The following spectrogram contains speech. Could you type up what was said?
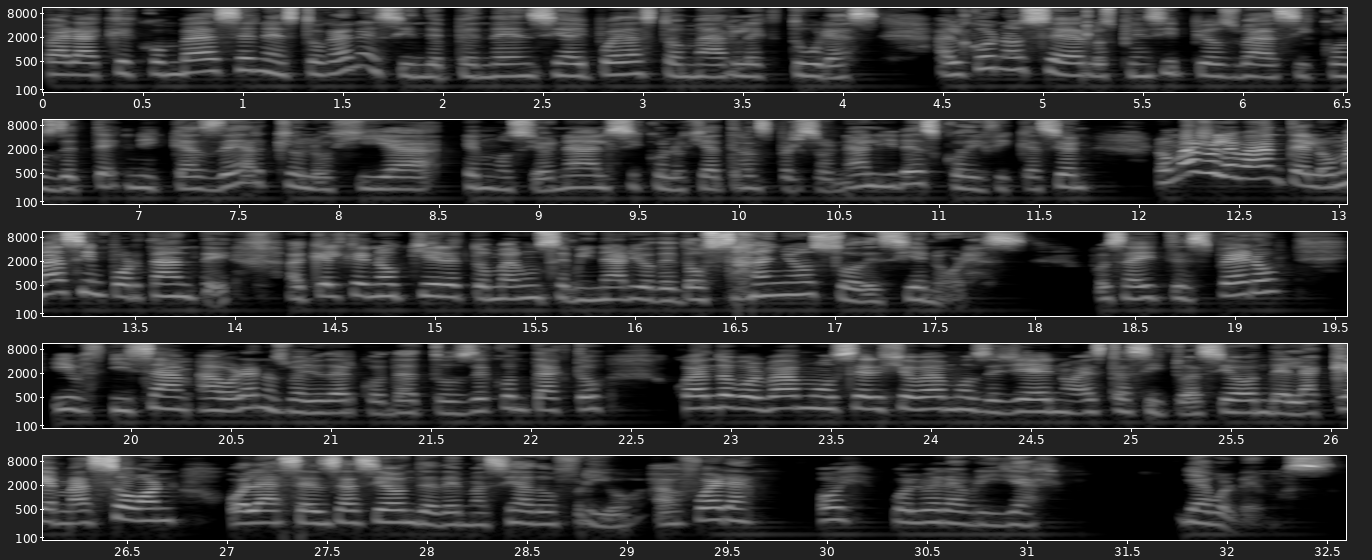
para que con base en esto ganes independencia y puedas tomar lecturas al conocer los principios básicos de técnicas de arqueología emocional, psicología transpersonal y descodificación. Lo más relevante, lo más importante, aquel que no quiere tomar un seminario de dos años o de 100 horas. Pues ahí te espero y, y Sam ahora nos va a ayudar con datos de contacto. Cuando volvamos, Sergio, vamos de lleno a esta situación de la quemazón o la sensación de demasiado frío afuera hoy volver a brillar. Ya volvemos.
